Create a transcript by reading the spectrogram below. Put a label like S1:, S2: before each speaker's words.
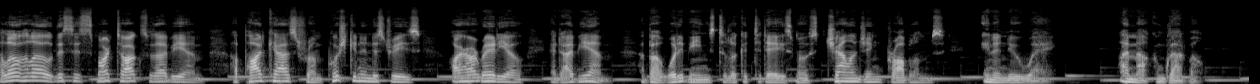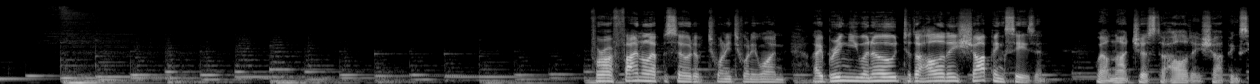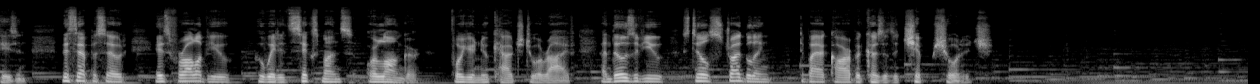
S1: Hello, hello. This is Smart Talks with IBM, a podcast from Pushkin Industries, iHeartRadio, and IBM about what it means to look at today's most challenging problems in a new way. I'm Malcolm Gladwell. For our final episode of 2021, I bring you an ode to the holiday shopping season. Well, not just the holiday shopping season. This episode is for all of you who waited six months or longer for your new couch to arrive, and those of you still struggling to buy a car because of the chip shortage.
